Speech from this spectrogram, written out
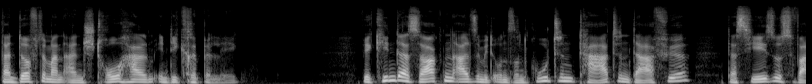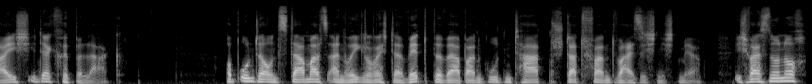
Dann durfte man einen Strohhalm in die Krippe legen. Wir Kinder sorgten also mit unseren guten Taten dafür, dass Jesus weich in der Krippe lag. Ob unter uns damals ein regelrechter Wettbewerb an guten Taten stattfand, weiß ich nicht mehr. Ich weiß nur noch,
